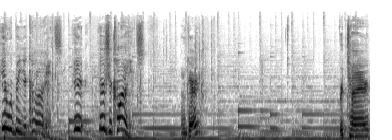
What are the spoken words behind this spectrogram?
here would be your clients. Here, here's your clients. Okay? Retired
